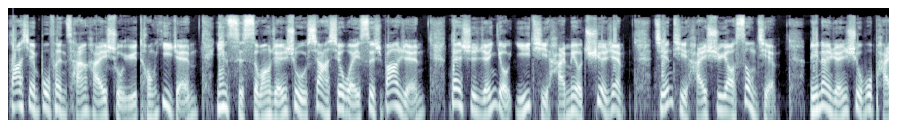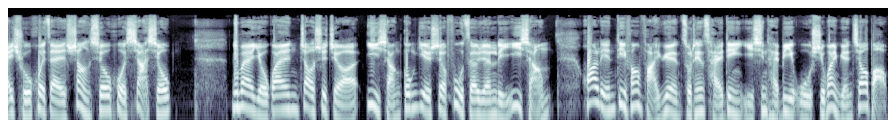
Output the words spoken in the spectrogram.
发现部分残骸属于同一人，因此死亡人数下修为四十八人。但是仍有遗体还没有确认，检体还需要送检，罹难人数不排除会在上修或下修。另外，有关肇事者义祥工业社负责人李义祥，花莲地方法院昨天裁定以新台币五十万元交保，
